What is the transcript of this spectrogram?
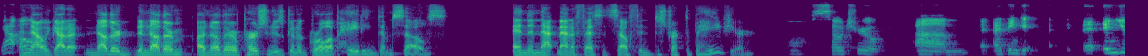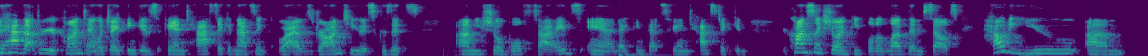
Yeah. And oh. now we got another, another, another person who's going to grow up hating themselves. And then that manifests itself in destructive behavior. Oh, so true. Um, I think, and you have that through your content, which I think is fantastic. And that's why I was drawn to you is because it's, um, you show both sides, and I think that's fantastic. And you're constantly showing people to love themselves. How do you um,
